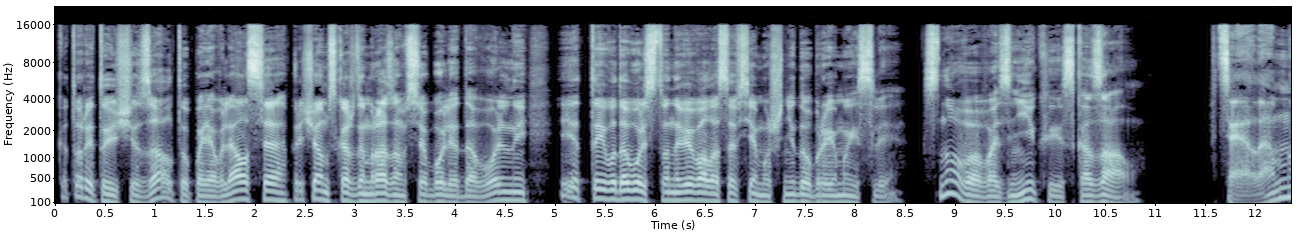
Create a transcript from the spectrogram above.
который то исчезал, то появлялся, причем с каждым разом все более довольный, и это его довольство навевало совсем уж недобрые мысли, снова возник и сказал. «В целом,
